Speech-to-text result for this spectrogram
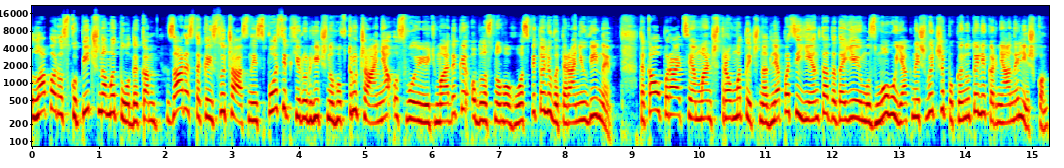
Лапароскопічна методика. Зараз такий сучасний спосіб хірургічного втручання освоюють медики обласного госпіталю ветеранів війни. Така операція менш травматична для пацієнта та дає йому змогу якнайшвидше покинути лікарняне ліжко.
